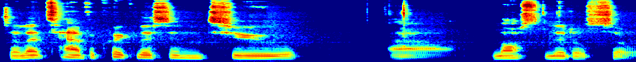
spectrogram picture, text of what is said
So let's have a quick listen to uh, Lost Little Soul.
